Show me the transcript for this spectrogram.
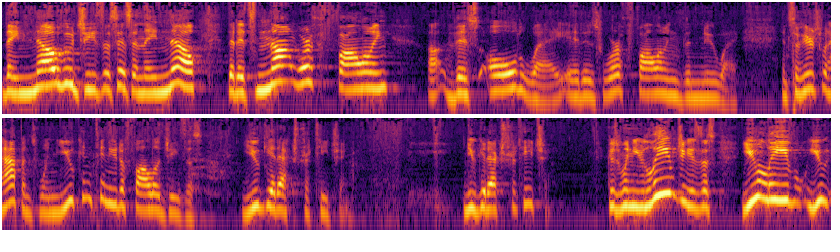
they know who Jesus is and they know that it's not worth following uh, this old way. It is worth following the new way. And so here's what happens when you continue to follow Jesus you get extra teaching. You get extra teaching. Because when you leave Jesus, you leave, you,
